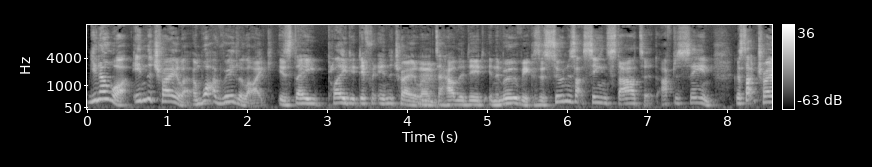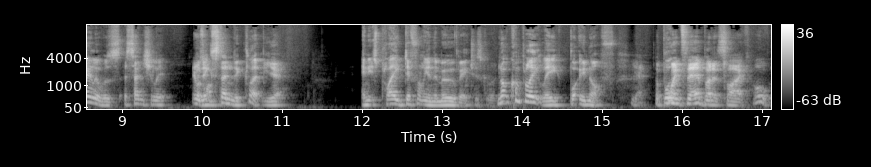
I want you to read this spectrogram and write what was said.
you know what? In the trailer, and what I really like is they played it different in the trailer Hmm. to how they did in the movie. Because as soon as that scene started, after seeing, because that trailer was essentially it was an extended clip, Yeah, and it's played differently in the movie, which is good. not completely, but enough. Yeah, the point's there, but it's like, oh,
